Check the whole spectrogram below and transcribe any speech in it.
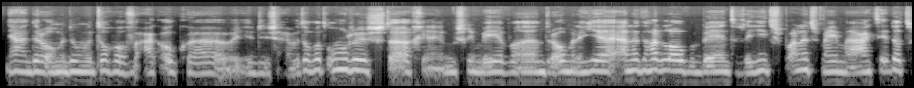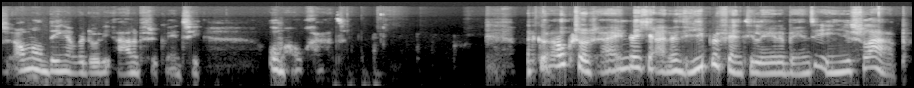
ja, dromen doen we toch wel vaak ook, uh, dus zijn we toch wat onrustig. En misschien ben je wel aan het dromen dat je aan het hardlopen bent. Of dat je iets spannends meemaakt. Dat is allemaal dingen waardoor die ademfrequentie omhoog gaat. Het kan ook zo zijn dat je aan het hyperventileren bent in je slaap.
